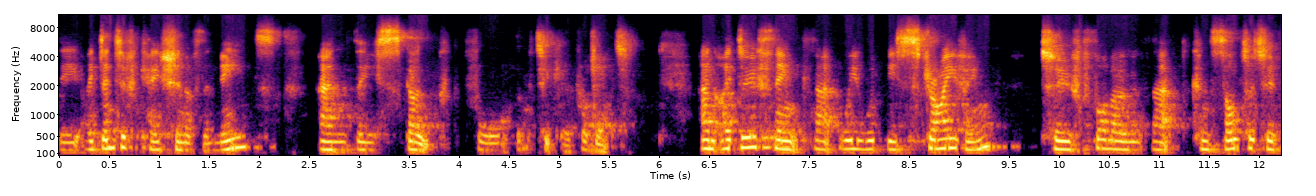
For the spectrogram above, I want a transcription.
the identification of the needs and the scope for the particular project. And I do think that we would be striving to follow that consultative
